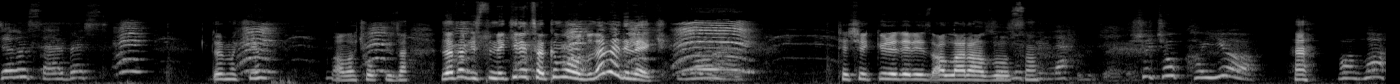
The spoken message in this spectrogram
Canım serbest. Dur bakayım. Allah çok güzel. Zaten üstündekiyle takım oldu değil mi Dilek? Teşekkür ederiz. Allah razı olsun. Şu çok kayıyor. Heh. Valla.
